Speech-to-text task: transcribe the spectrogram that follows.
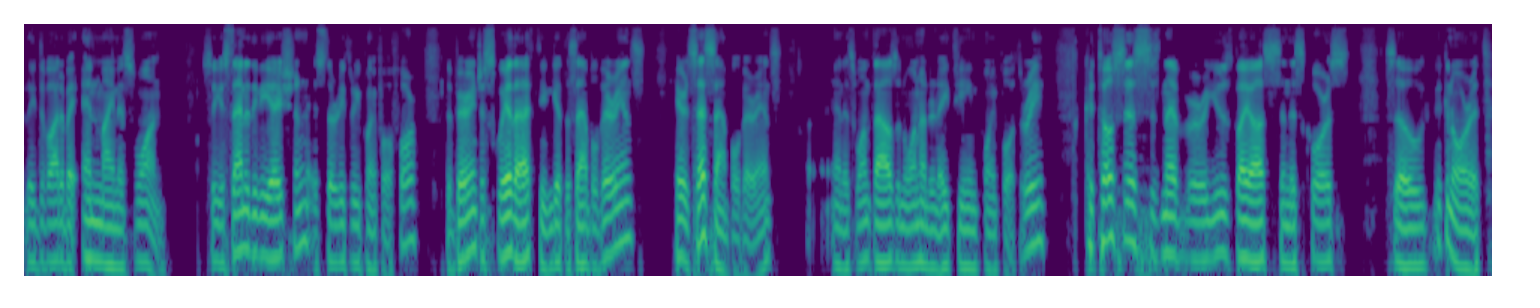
they divide it by n minus 1. So your standard deviation is 33.44. The variance, just square that, you can get the sample variance. Here it says sample variance, and it's 1,118.43. Kurtosis is never used by us in this course, so ignore it.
